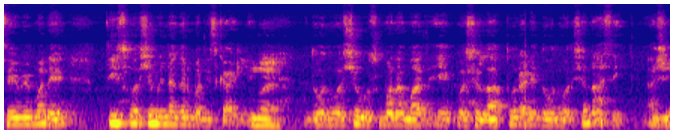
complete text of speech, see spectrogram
सेवेमध्ये तीस वर्ष मी नगरमध्येच काढली. दोन वर्ष उस्मानाबाद एक वर्ष लातूर आणि दोन वर्ष नाशिक. अशी.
